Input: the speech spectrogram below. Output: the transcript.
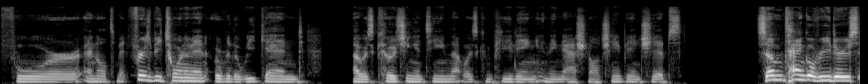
for an Ultimate Frisbee tournament over the weekend. I was coaching a team that was competing in the national championships. Some Tangle readers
